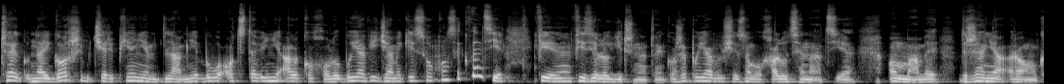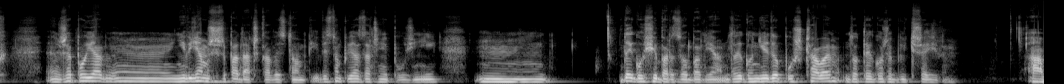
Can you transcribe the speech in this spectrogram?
czego, najgorszym cierpieniem dla mnie było odstawienie alkoholu, bo ja wiedziałem, jakie są konsekwencje fizjologiczne tego, że pojawiły się znowu halucynacje, o mamy, drżenia rąk, że pojawi, nie wiedziałem, że padaczka wystąpi, wystąpiła znacznie później. Mm, tego się bardzo obawiałem, dlatego nie dopuszczałem do tego, żeby być trzeźwym. A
